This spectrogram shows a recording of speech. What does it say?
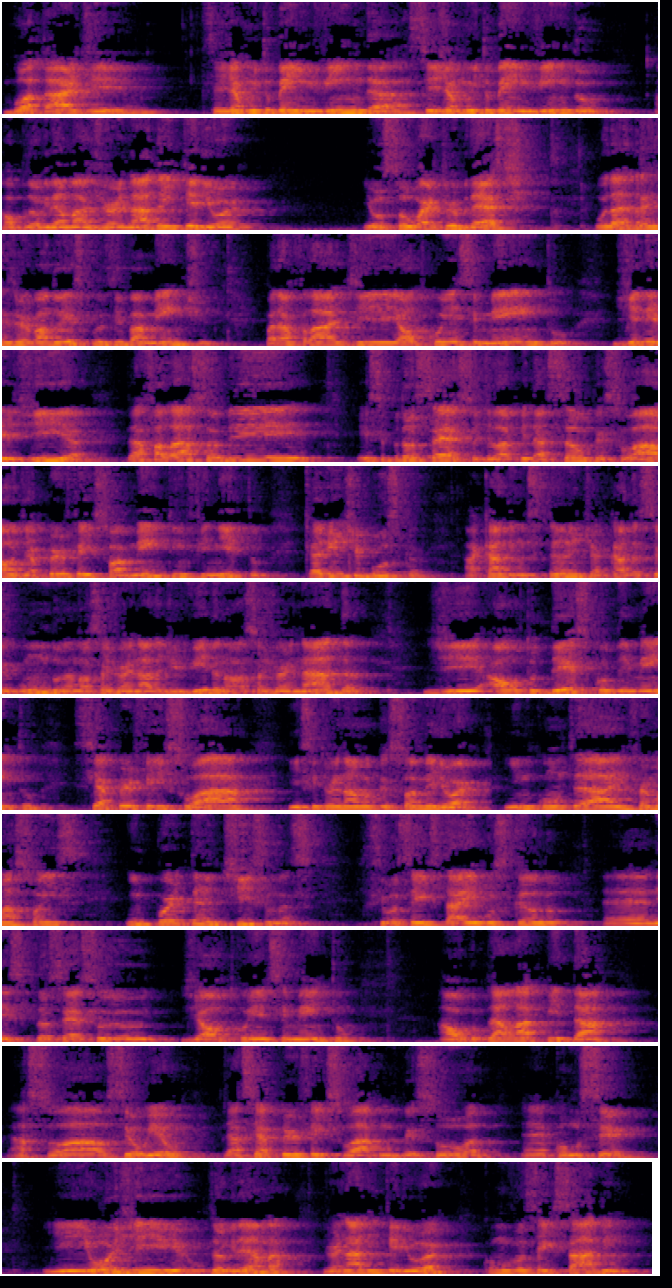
Boa tarde, seja muito bem-vinda, seja muito bem-vindo ao programa Jornada Interior. Eu sou o Arthur Brest, o horário é reservado exclusivamente para falar de autoconhecimento, de energia, para falar sobre esse processo de lapidação pessoal, de aperfeiçoamento infinito que a gente busca a cada instante, a cada segundo na nossa jornada de vida, na nossa jornada de autodescobrimento, se aperfeiçoar e se tornar uma pessoa melhor. E encontra informações importantíssimas se você está aí buscando é, nesse processo de autoconhecimento algo para lapidar a sua, o seu eu, para se aperfeiçoar como pessoa, é, como ser. E hoje o programa Jornada Interior, como vocês sabem,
